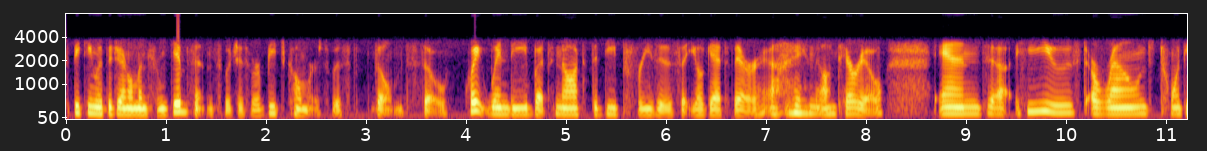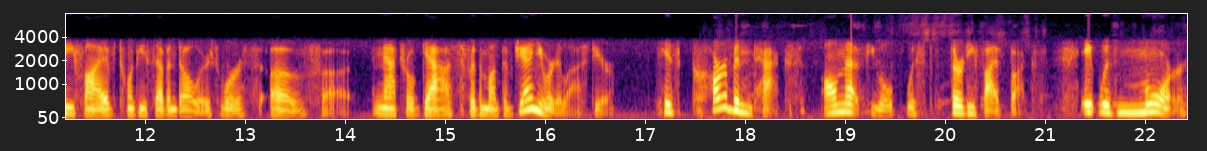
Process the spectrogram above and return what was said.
speaking with a gentleman from Gibsons, which is where Beachcombers was filmed. So quite windy, but not the deep freezes that you'll get there uh, in Ontario. And uh, he used around twenty-five, twenty-seven dollars worth of uh, natural gas for the month of January last year. His carbon tax on that fuel was thirty-five bucks. It was more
